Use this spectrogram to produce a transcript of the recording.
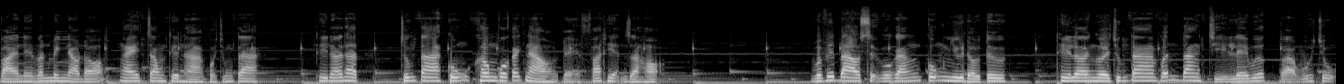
vài nền văn minh nào đó ngay trong thiên hà của chúng ta, thì nói thật, chúng ta cũng không có cách nào để phát hiện ra họ. Với biết bao sự cố gắng cũng như đầu tư, thì loài người chúng ta vẫn đang chỉ lê bước vào vũ trụ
